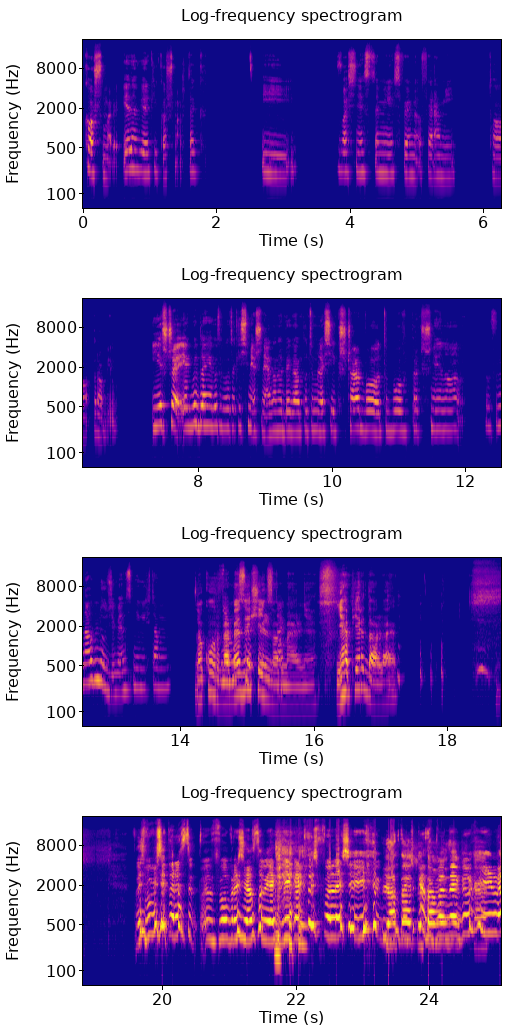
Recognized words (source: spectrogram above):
koszmar, jeden wielki koszmar, tak? I właśnie z tymi swoimi ofiarami to robił. I jeszcze jakby dla niego to było takie śmieszne, jak one biegały po tym lesie i krzyczały, bo to było praktycznie no, na ludzi, więc nikt ich tam... No kurwa, słyszeć, Hill tak? normalnie. Ja pierdolę. Weź, bo mi się teraz wyobraziłam sobie, jak biega ktoś po lesie i Ja też, muzyczka. Hilla.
